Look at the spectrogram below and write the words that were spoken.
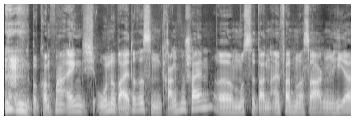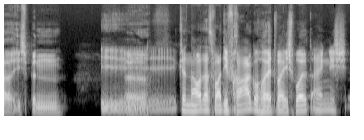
bekommt man eigentlich ohne weiteres einen Krankenschein? Äh, musste dann einfach nur sagen, hier, ich bin. Äh, Genau, das war die Frage heute, weil ich wollte eigentlich,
